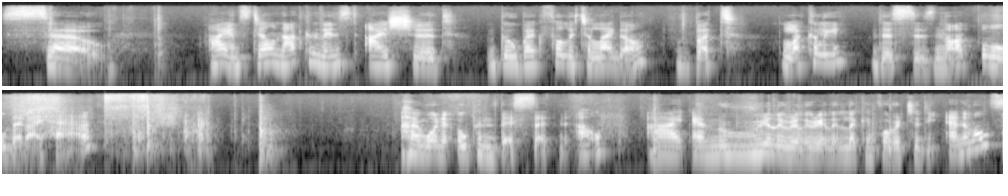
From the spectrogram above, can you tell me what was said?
So, I am still not convinced I should go back fully to Lego, but luckily this is not all that I have. I want to open this set now. I am really, really, really looking forward to the animals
